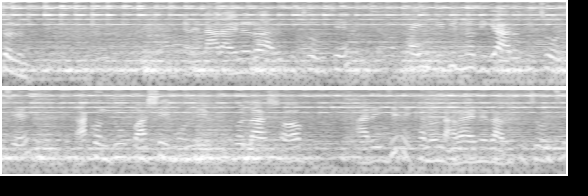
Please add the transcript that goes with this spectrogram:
চলুন। এখানে নারায়ণেরও আরতি চলছে। তাই বিভিন্ন দিকে আরতি চলছে। এখন দুপাশেই মন্দির, খোলা সব। আর এই যে এখানেও নারায়ণের আরতি চলছে।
